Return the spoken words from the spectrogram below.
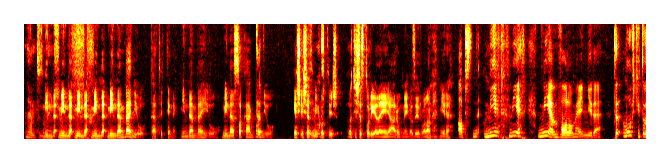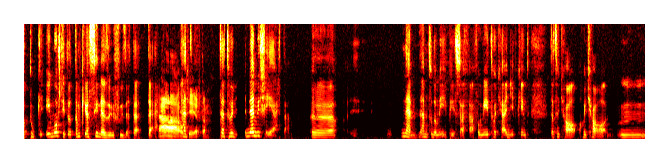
nem tudom minden, minden, minden, minden, mindenben jó? Tehát, hogy tényleg mindenben jó? Minden szakákban Te, jó? És, és ez még most... ott is, ott is a sztori elején járunk még azért valamennyire. Absz- milyen, milyen, milyen valamennyire? Tehát most jutottuk, én most jutottam ki a színező füzetet, te. Á, hát, oké, értem. Tehát, hogy nem is értem. Ö, nem, nem tudom épésszel felfogni itt, hogyha egyébként, tehát hogyha, hogyha mm,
